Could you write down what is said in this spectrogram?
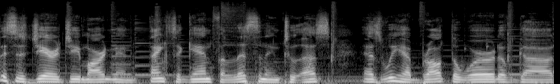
This is Jerry G. Martin, and thanks again for listening to us as we have brought the Word of God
